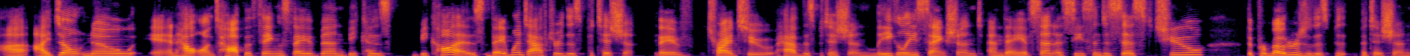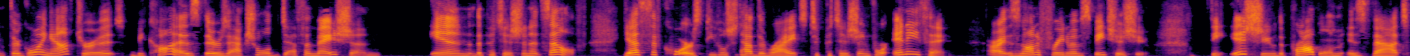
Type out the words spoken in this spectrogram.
Uh, I don't know and how on top of things they have been because because they went after this petition. They've tried to have this petition legally sanctioned, and they have sent a cease and desist to the promoters of this petition, they're going after it because there's actual defamation in the petition itself. Yes, of course, people should have the right to petition for anything. All right, it's not a freedom of speech issue. The issue, the problem is that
